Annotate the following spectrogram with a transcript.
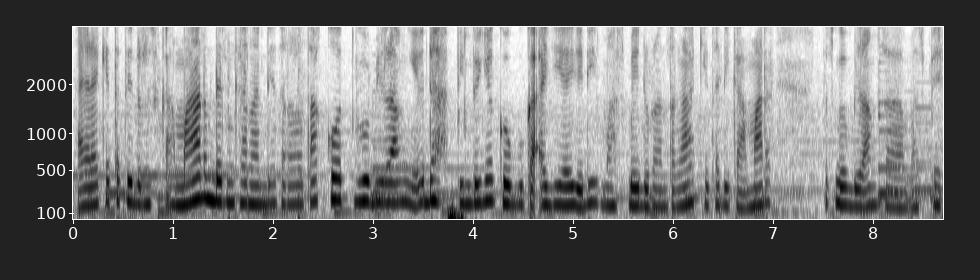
Akhirnya kita tidur sekamar dan karena dia terlalu takut gue bilang ya udah pintunya gue buka aja ya. Jadi mas B duran tengah kita di kamar terus gue bilang ke mas B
